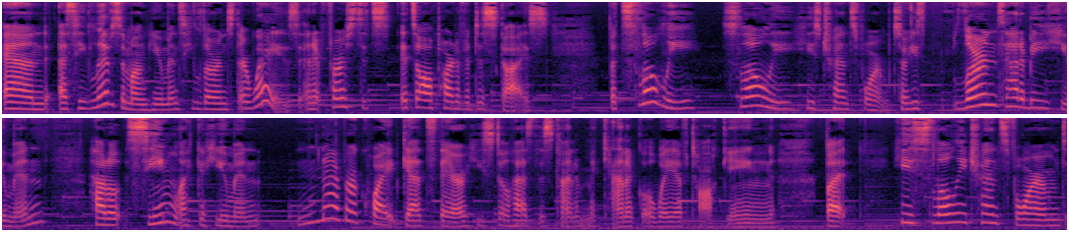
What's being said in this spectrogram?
and as he lives among humans, he learns their ways. And at first, it's it's all part of a disguise, but slowly slowly he's transformed. So he learns how to be human, how to seem like a human, never quite gets there. He still has this kind of mechanical way of talking, but he's slowly transformed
